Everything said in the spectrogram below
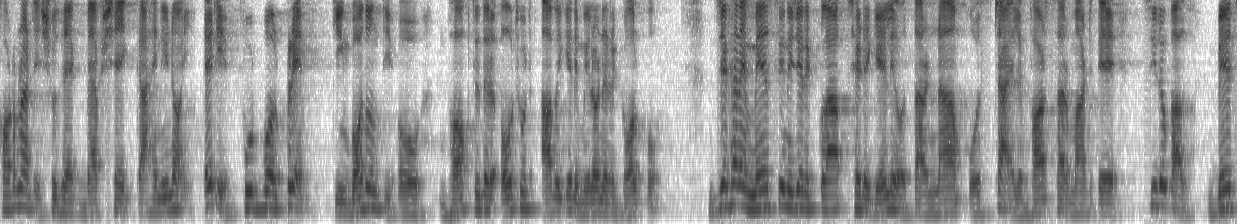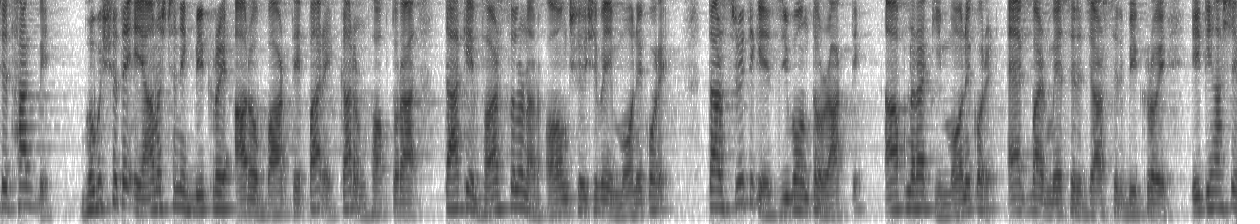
ঘটনাটি শুধু এক ব্যবসায়িক কাহিনী নয়, এটি ফুটবল প্রেম, কিংবদন্তি ও ভক্তদের অটুট আবেগের মিলনের গল্প। যেখানে মেসি নিজের ক্লাব ছেড়ে গেলেও তার নাম ও স্টাইল ভার্সার মাটিতে চিরকাল বেঁচে থাকবে। ভবিষ্যতে এই আনুষ্ঠানিক বিক্রয় আরও বাড়তে পারে, কারণ ভক্তরা তাকে ভার্সেলোনার অংশ হিসেবে মনে করে, তার স্মৃতিকে জীবন্ত রাখতে। আপনারা কি মনে করেন একবার মেসের জার্সির বিক্রয় ইতিহাসে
